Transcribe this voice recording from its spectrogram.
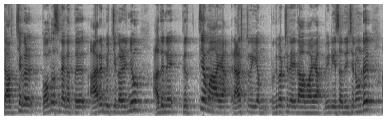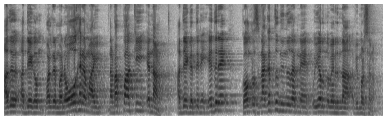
ചർച്ചകൾ കോൺഗ്രസിനകത്ത് ആരംഭിച്ചു കഴിഞ്ഞു. അതിന് കൃത്യമായ രാഷ്ട്രീയം പ്രതിപക്ഷ നേതാവായ വി ഡി സതീശനുണ്ട്. അത് അദ്ദേഹം വളരെ മനോഹരമായി നടപ്പാക്കി എന്നാണ് അദ്ദേഹത്തിന് എതിരെ കോൺഗ്രസിനകത്ത് നിന്ന് തന്നെ ഉയർന്നു വരുന്ന വിമർശനം.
